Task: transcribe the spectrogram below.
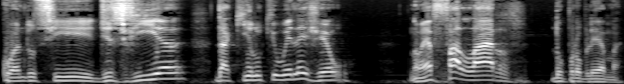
quando se desvia daquilo que o elegeu. Não é falar do problema,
